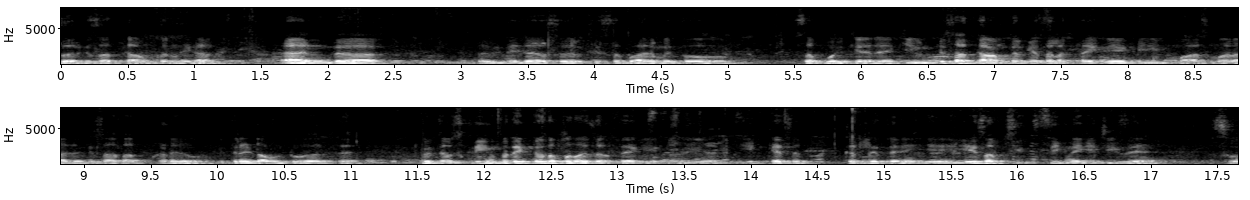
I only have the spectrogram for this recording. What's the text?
सर के साथ काम करने का। एंड रवि तेजा सर के सब बारे में तो सब वही कह रहे हैं कि उनके साथ काम करके ऐसा लगता ही नहीं है कि मास महाराजा के साथ आप खड़े हो। इतने डाउन टू अर्थ है। फिर जब स्क्रीन पे देखते हो तो पता चलता है कि यार, ये कैसे कर लेते हैं? ये ये सब सीखने की चीज़ें हैं। सो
